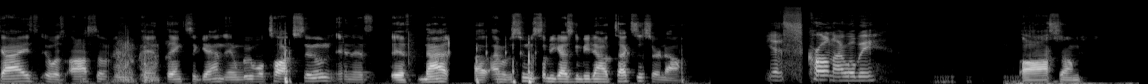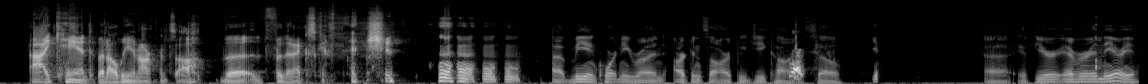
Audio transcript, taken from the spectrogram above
guys, it was awesome, and, and thanks again. And we will talk soon. And if if not, uh, I'm assuming some of you guys gonna be down in Texas or no? Yes, Carl and I will be. Awesome. I can't, but I'll be in Arkansas the for the next convention. Uh, me and Courtney run Arkansas RPG Con, Right. so Yeah. uh, if you're ever in the area,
